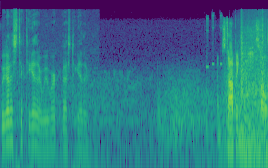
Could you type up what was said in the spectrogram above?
We gotta stick together. We work best together. I'm stopping the assault.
